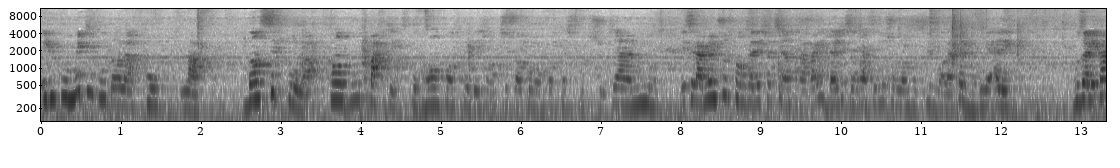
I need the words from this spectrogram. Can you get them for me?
Et du coup, mettez-vous dans la peau là dans cette peau-là, quand vous partez pour rencontrer des gens, que ce soit pour rencontrer quelque chose, il y a un minimum. Et c'est la même chose quand vous allez chercher un travail, d'aller se renseigner sur l'entreprise dans laquelle vous voulez aller. Vous n'allez pas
